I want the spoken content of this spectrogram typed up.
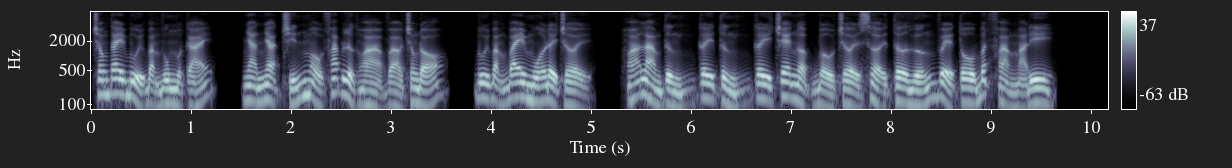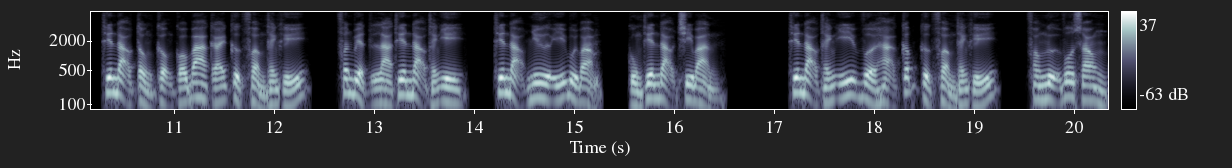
trong tay bụi bặm vùng một cái, nhàn nhạt chín màu pháp lực hòa vào trong đó, bụi bặm bay múa đầy trời, hóa làm từng cây từng cây che ngập bầu trời sợi tơ hướng về Tô Bất Phàm mà đi. Thiên đạo tổng cộng có ba cái cực phẩm thánh khí, phân biệt là Thiên đạo thánh y, Thiên đạo như ý bụi bặm, cùng Thiên đạo chi bản. Thiên đạo thánh ý vừa hạ cấp cực phẩm thánh khí, phòng ngự vô song,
